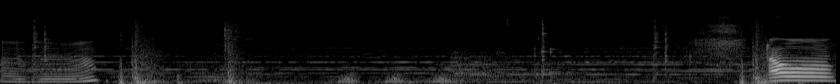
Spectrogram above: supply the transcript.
Угу. Ну,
